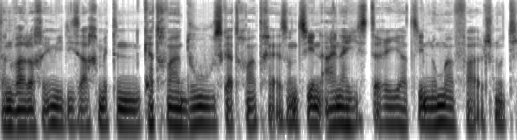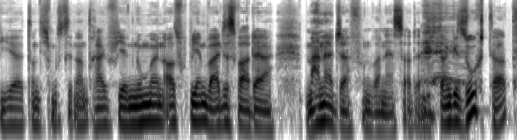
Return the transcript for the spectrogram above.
dann war doch irgendwie die Sache mit den 92, 93 und sie in einer Hysterie hat sie Nummer falsch notiert und ich musste dann drei, vier Nummern ausprobieren, weil das war der Manager von Vanessa, der mich dann gesucht hat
